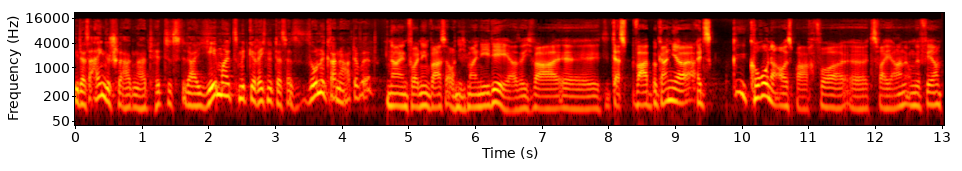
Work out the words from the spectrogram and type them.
wie das eingeschlagen hat. Hättest du da jemals mitgerechnet, dass das so eine Granate wird? Nein, vor allen Dingen war es auch nicht meine Idee. Also ich war, äh, das war begann ja als Corona ausbrach vor äh, zwei Jahren ungefähr.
